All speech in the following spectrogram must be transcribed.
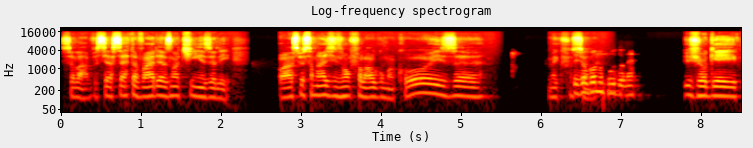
sei lá, você acerta várias notinhas ali. As personagens vão falar alguma coisa. Como é que você funciona? jogou no mudo, né? Joguei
